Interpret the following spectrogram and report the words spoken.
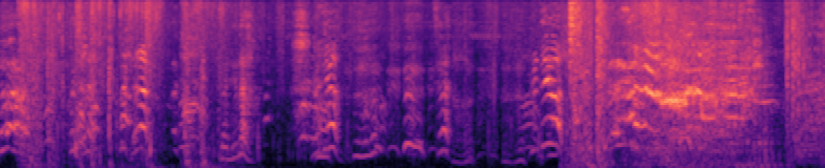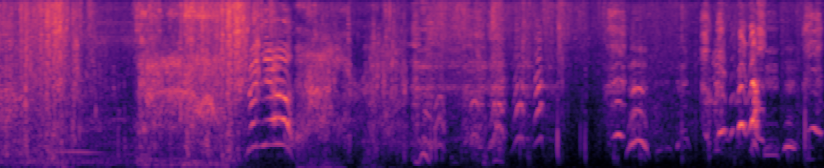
快起来，快起来！阮宁呢？阮宁，起来！阮宁！阮宁！快走，快走，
